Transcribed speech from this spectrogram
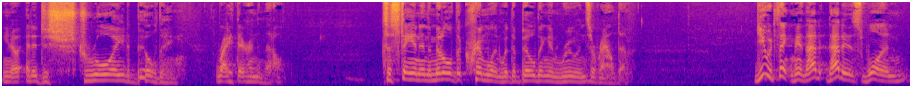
you know, at a destroyed building right there in the middle. To stand in the middle of the Kremlin with the building in ruins around him. You would think, man, that, that is one,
